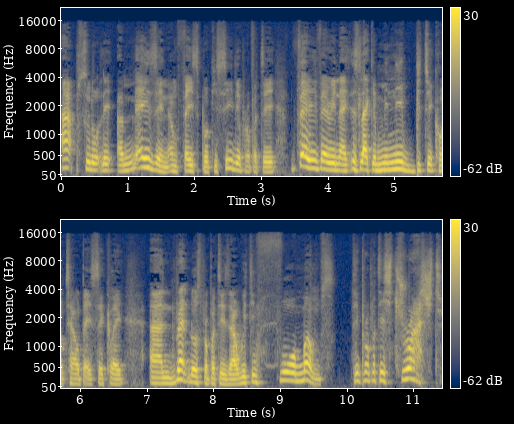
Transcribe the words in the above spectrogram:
absolutely amazing on Facebook. You see the property, very, very nice. It's like a mini boutique hotel basically and rent those properties out within four months. The property is trashed.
